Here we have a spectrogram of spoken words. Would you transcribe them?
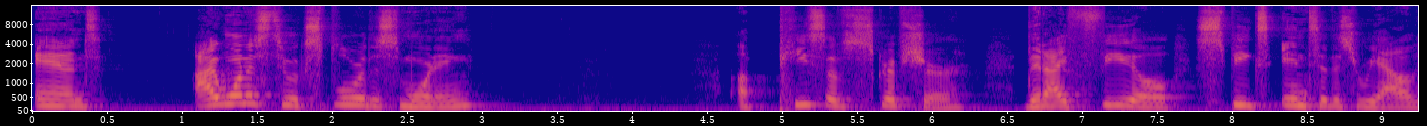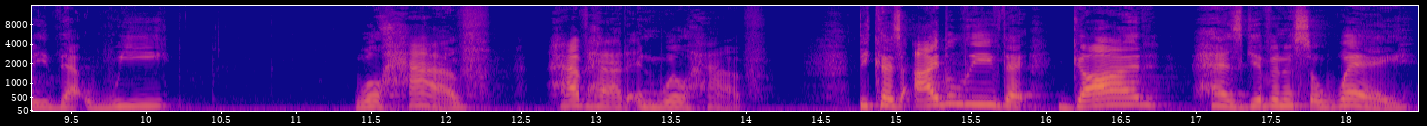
And I want us to explore this morning a piece of scripture that I feel speaks into this reality that we will have, have had, and will have. Because I believe that God has given us a way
